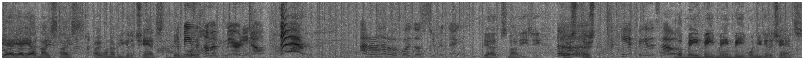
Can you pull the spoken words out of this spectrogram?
Yeah, yeah, yeah. Nice, nice. All right, whenever you get a chance, the The bees boys. are coming for me. I already know. I don't know how to avoid those stupid things. Yeah, it's not easy. There's, there's I can't figure this out. the main B, main B. When you get a chance.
